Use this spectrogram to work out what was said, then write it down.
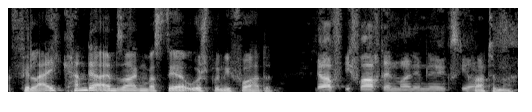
Vielleicht kann der einem sagen, was der ursprünglich vorhatte. Ja, ich frage den mal demnächst, ja. Warte mal.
